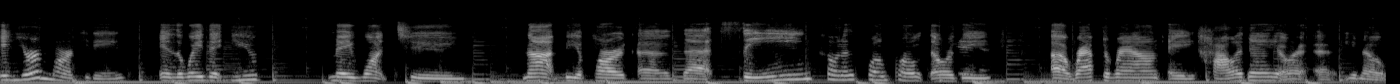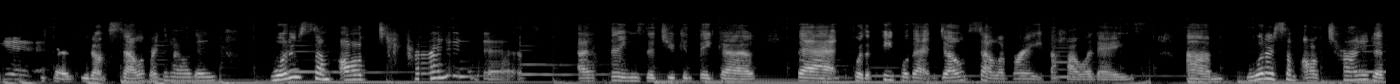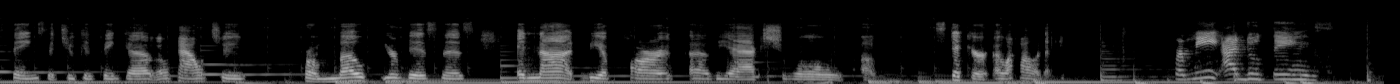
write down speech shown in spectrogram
in your marketing in the way that you may want to not be a part of that scene, quote unquote, or the uh, wrapped around a holiday or a, you know yeah. because you don't celebrate the holiday. What are some alternatives uh, things that you can think of that for the people that don't celebrate the holidays, um, what are some alternative things that you can think of on how to promote your business and not be a part of the actual uh, sticker of a holiday? For me, I do things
